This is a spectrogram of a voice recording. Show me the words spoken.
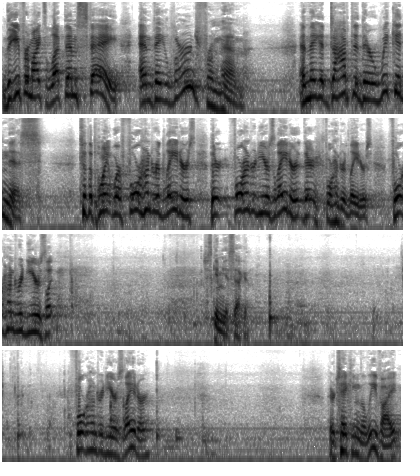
the Ephraimites let them stay and they learned from them and they adopted their wickedness to the point where 400 later, 400 years later, they're 400 later, 400 years later. Just give me a second. 400 years later, they're taking the Levite,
